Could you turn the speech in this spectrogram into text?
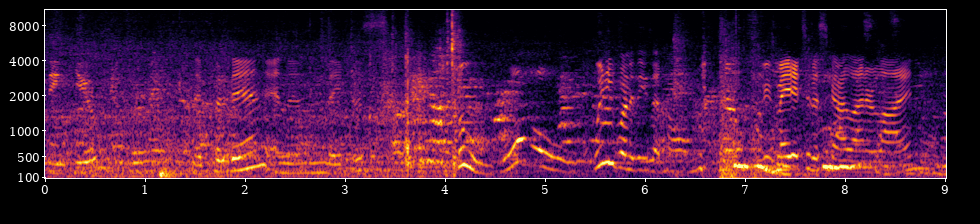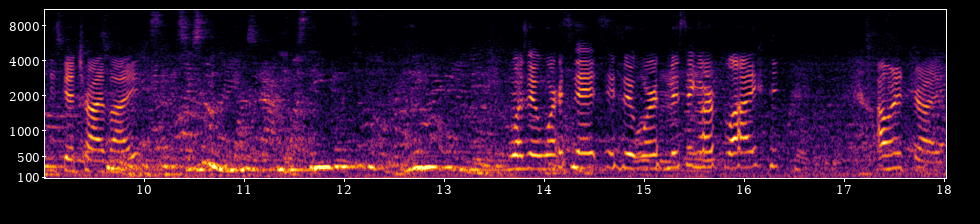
Thank you. They put it in and then they just, boom, one of these at home. We've made it to the Skyliner line. He's gonna try a bite. Was it worth it? Is it worth missing our flight? I wanna try. it.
